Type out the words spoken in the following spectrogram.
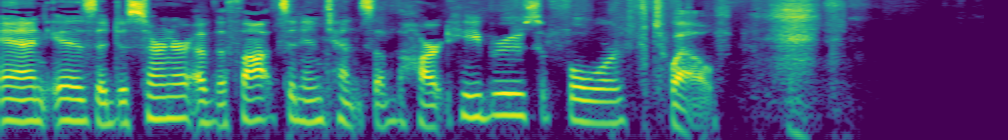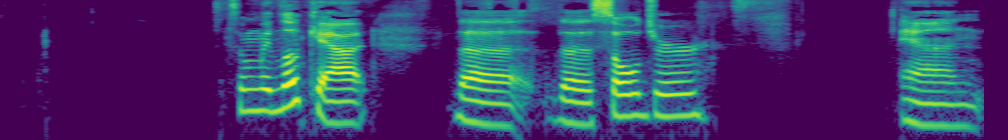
and is a discerner of the thoughts and intents of the heart. Hebrews 4 12. So when we look at the the soldier and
